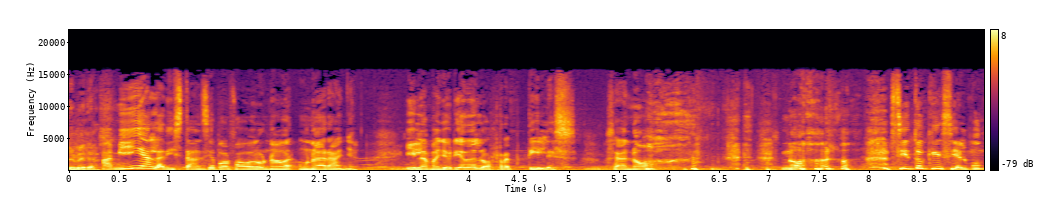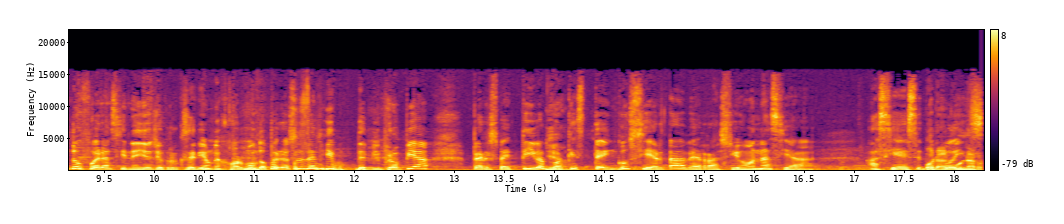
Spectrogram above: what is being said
¿De veras? A mí a la distancia, por favor, una, una araña. Y la mayoría de los reptiles. O sea, no... No, no, siento que si el mundo fuera sin ellos, yo creo que sería un mejor mundo, pero eso es de mi, de mi propia perspectiva, porque tengo cierta aberración hacia, hacia ese por tipo alguna de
